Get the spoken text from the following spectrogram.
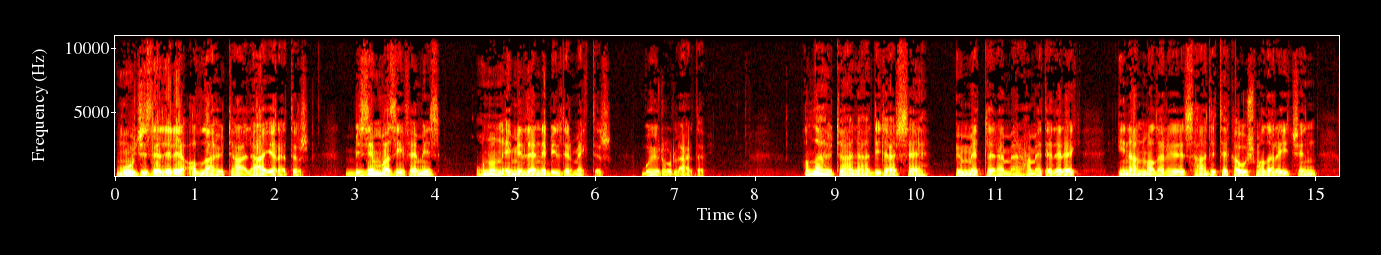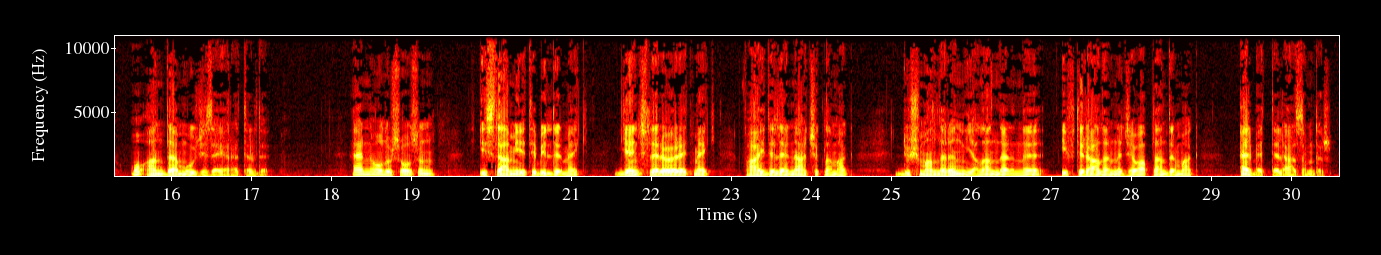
mucizeleri Allahü Teala yaratır. Bizim vazifemiz onun emirlerini bildirmektir buyururlardı. Allahü Teala dilerse ümmetlere merhamet ederek inanmaları, saadete kavuşmaları için o anda mucize yaratırdı. Her ne olursa olsun İslamiyeti bildirmek, gençlere öğretmek, faydalarını açıklamak, düşmanların yalanlarını, iftiralarını cevaplandırmak elbette lazımdır.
